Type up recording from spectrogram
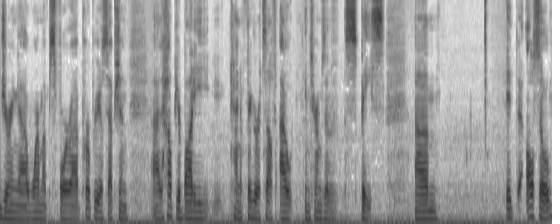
during uh, warm ups for uh, proprioception uh, help your body kind of figure itself out in terms of space. Um, it also,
